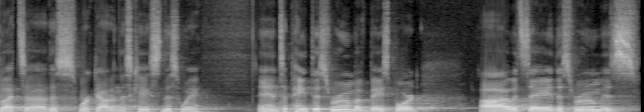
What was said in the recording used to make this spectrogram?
but uh, this worked out in this case this way. And to paint this room of baseboard, I would say this room is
